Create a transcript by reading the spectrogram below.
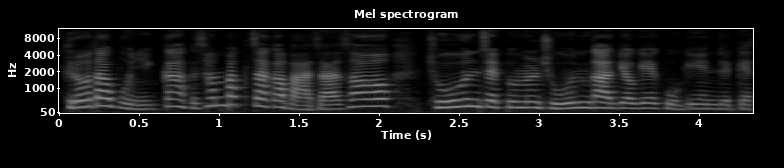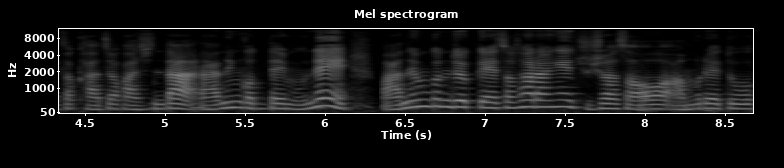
그러다 보니까 그 삼박자가 맞아서 좋은 제품을 좋은 가격에 고객님들께서 가져가신다라는 음. 것 때문에 많은 분들께서 사랑해 주셔서 아무래도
